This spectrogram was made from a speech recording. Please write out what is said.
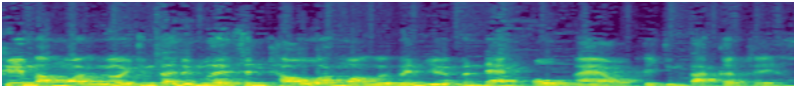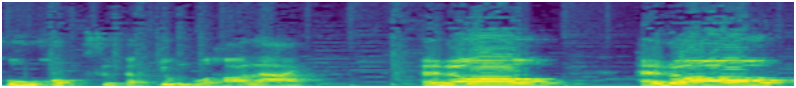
Khi mà mọi người chúng ta đứng lên sân khấu mọi người bên dưới vẫn đang ồn ào thì chúng ta cần phải thu hút sự tập trung của họ lại. Hello? Hello?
